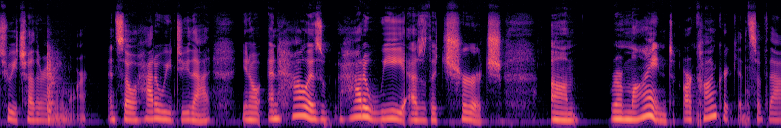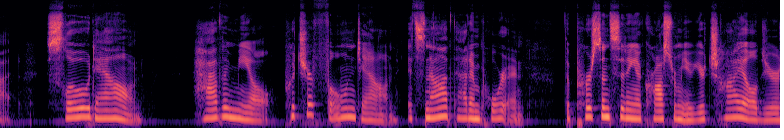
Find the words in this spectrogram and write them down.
to each other anymore. And so how do we do that? You know, and how is how do we as the church um, remind our congregants of that? Slow down, have a meal, put your phone down. It's not that important. The person sitting across from you, your child, your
